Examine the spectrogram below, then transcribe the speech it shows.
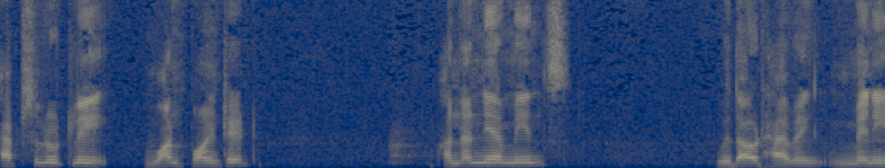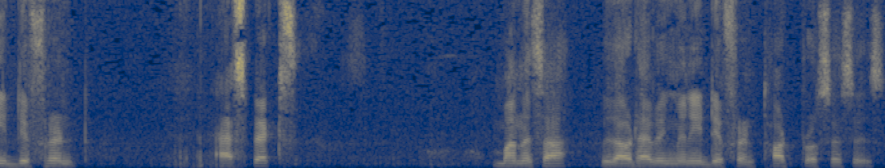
absolutely one pointed. Ananya means without having many different aspects, manasa, without having many different thought processes.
